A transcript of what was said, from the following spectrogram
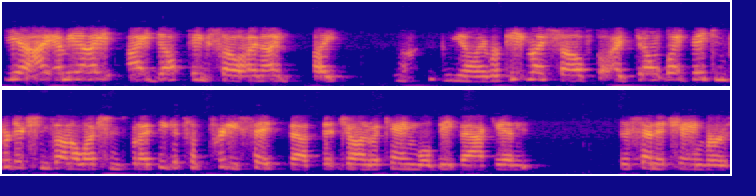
Yeah, I, I mean, I, I don't think so, and I, I, you know, I repeat myself. I don't like making predictions on elections, but I think it's a pretty safe bet that John McCain will be back in the Senate chambers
